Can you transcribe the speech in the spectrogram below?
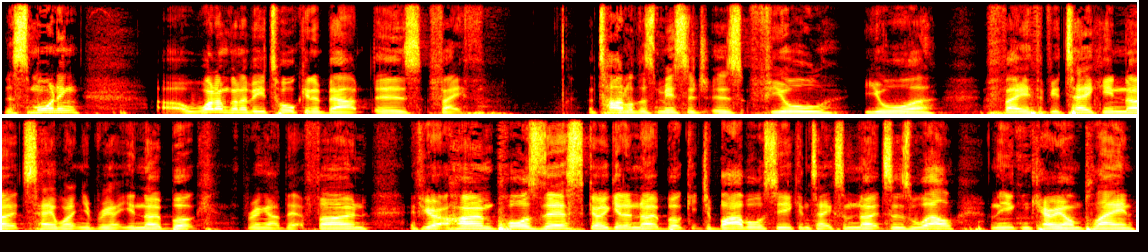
This morning, uh, what I'm going to be talking about is faith. The title of this message is Fuel Your Faith. If you're taking notes, hey, why don't you bring out your notebook, bring out that phone. If you're at home, pause this, go get a notebook, get your Bible so you can take some notes as well, and then you can carry on playing.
